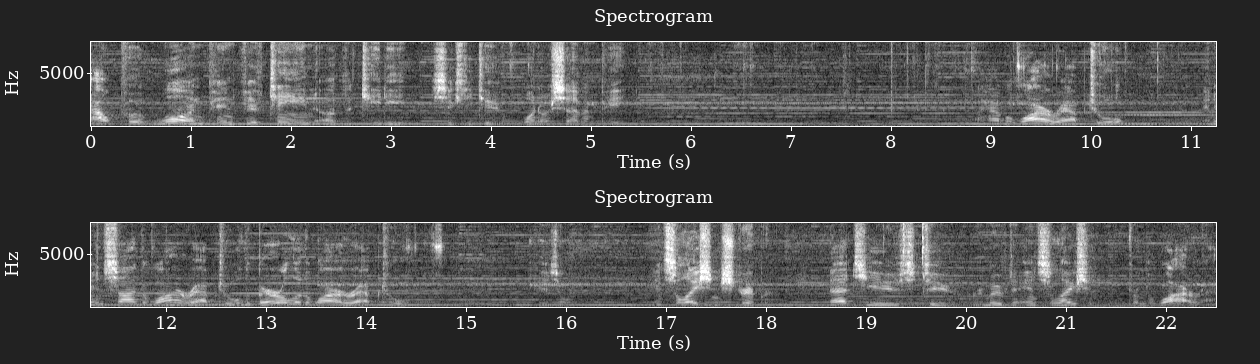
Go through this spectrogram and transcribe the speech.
output 1 pin 15 of the TD62107P. I have a wire wrap tool and inside the wire wrap tool, the barrel of the wire wrap tool is an insulation stripper. That's used to remove the insulation from the wire wrap.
